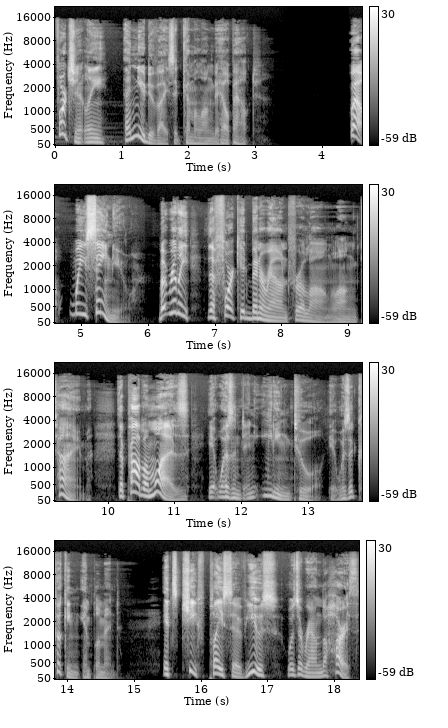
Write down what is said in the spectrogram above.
Fortunately, a new device had come along to help out. Well, we say new, but really, the fork had been around for a long, long time. The problem was, it wasn't an eating tool, it was a cooking implement. Its chief place of use was around the hearth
